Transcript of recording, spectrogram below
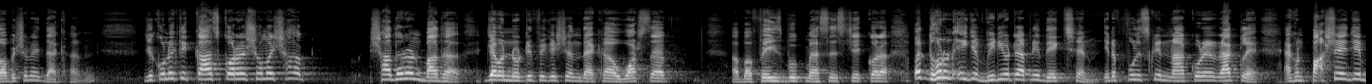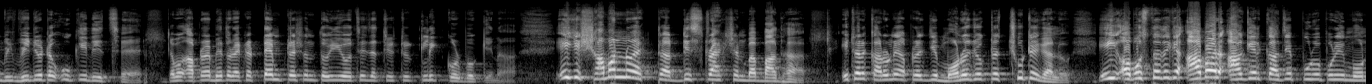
গবেষণায় দেখান যে কোনো একটি কাজ করার সময় সাধারণ বাধা, যেমন নোটিফিকেশন দেখা হোয়াটসঅ্যাপ বা ফেসবুক মেসেজ চেক করা। বা ধরুন এই যে ভিডিওটা আপনি দেখছেন, এটা ফুল স্ক্রিন না করে রাখলে এখন পাশে যে ভিডিওটা উকি দিচ্ছে এবং আপনার ভেতরে একটা টেম্পটেশন তৈরি হচ্ছে যে একটু ক্লিক করব কিনা। এই যে সামান্য একটা ডিস্ট্রাকশন বা বাধা, এটার কারণে আপনার যে মনোযোগটা ছুটে গেল, এই অবস্থা থেকে আবার আগের কাজে পুরোপুরি মন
